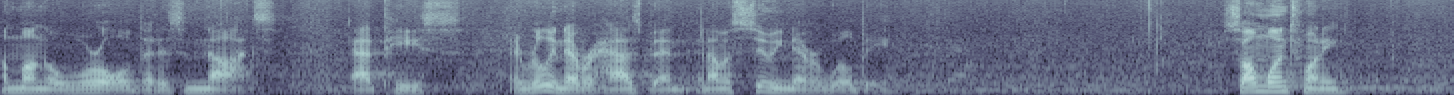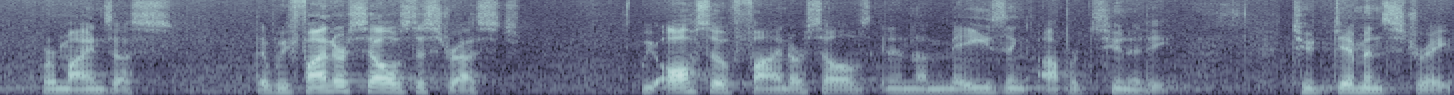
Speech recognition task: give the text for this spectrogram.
among a world that is not at peace and really never has been, and I'm assuming never will be. Psalm 120 reminds us that if we find ourselves distressed, we also find ourselves in an amazing opportunity to demonstrate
